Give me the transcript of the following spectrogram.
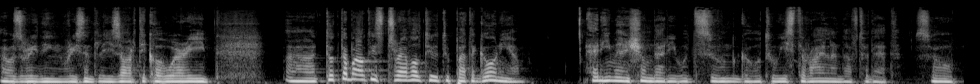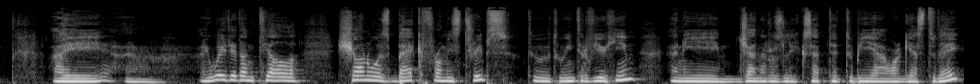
I was reading recently his article where he uh, talked about his travel to, to Patagonia. And he mentioned that he would soon go to Easter Island after that. So I uh, I waited until Sean was back from his trips to, to interview him, and he generously accepted to be our guest today.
